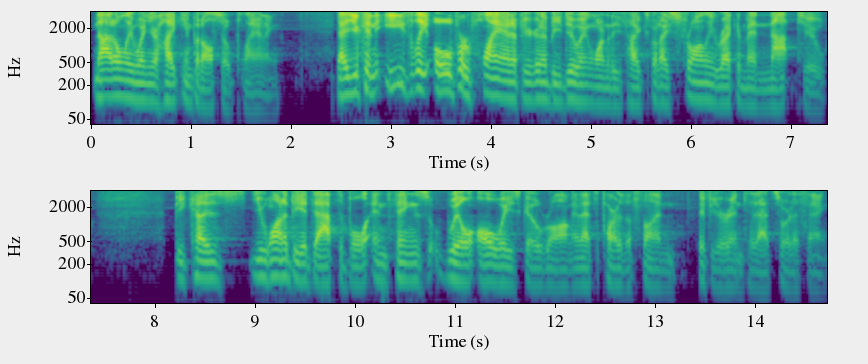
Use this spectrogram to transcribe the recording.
not only when you're hiking, but also planning. Now, you can easily overplan if you're going to be doing one of these hikes, but I strongly recommend not to because you want to be adaptable and things will always go wrong. And that's part of the fun if you're into that sort of thing.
